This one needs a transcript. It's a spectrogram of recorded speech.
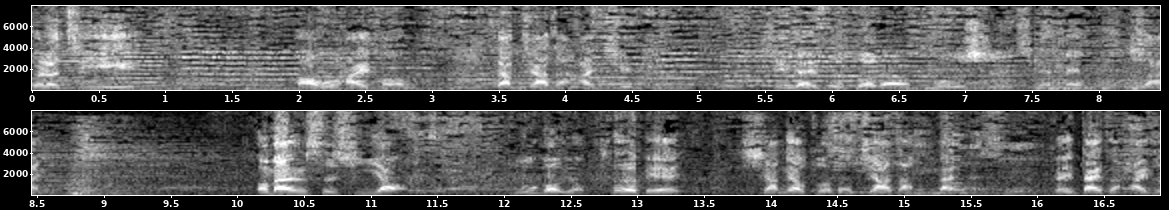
为了基于保护孩童，让家长安心，新北市做的不是全面的筛。我们是需要，如果有特别想要做的家长们，可以带着孩子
